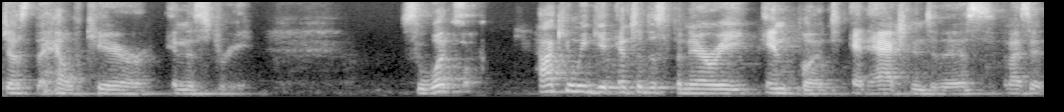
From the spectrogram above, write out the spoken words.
just the healthcare industry. So, what, how can we get interdisciplinary input and action into this? And I said,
